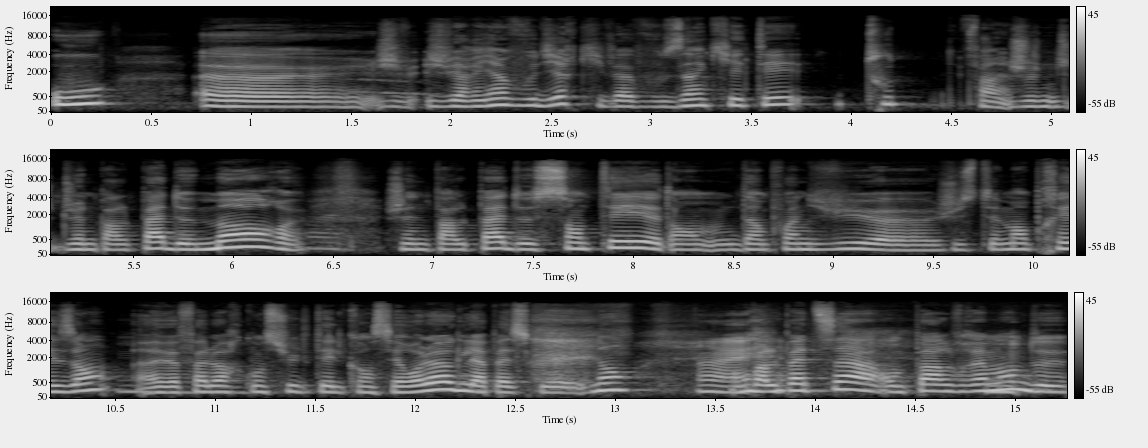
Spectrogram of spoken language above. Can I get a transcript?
ou euh, je, je vais rien vous dire qui va vous inquiéter tout, Enfin, je, je ne parle pas de mort, je ne parle pas de santé d'un point de vue euh, justement présent. Euh, il va falloir consulter le cancérologue là parce que non, Ouais. on parle pas de ça. On parle vraiment de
